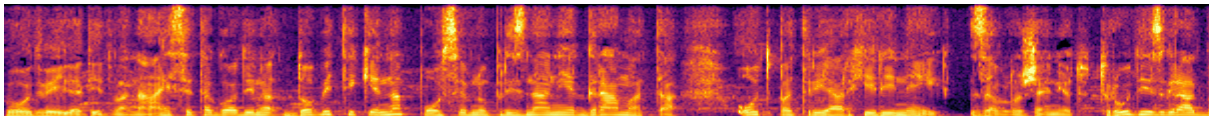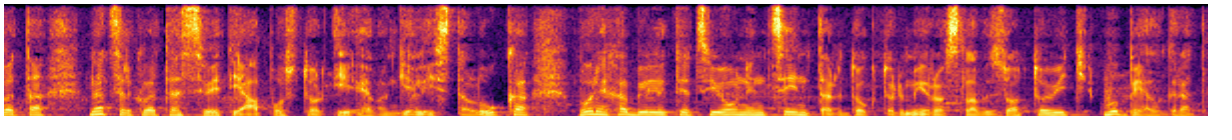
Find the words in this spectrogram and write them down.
Во 2012 година добитик е на посебно признание грамата од патриарх Иринеј за вложениот труд изградбата на црквата Свети Апостол и Евангелиста Лука во рехабилитационен центар доктор Мирослав Зотовиќ во Белград.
